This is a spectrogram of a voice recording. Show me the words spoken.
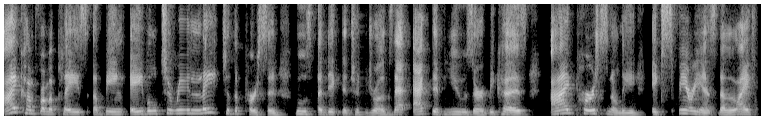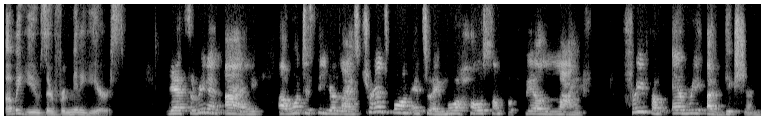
I come from a place of being able to relate to the person who's addicted to drugs, that active user, because I personally experienced the life of a user for many years. Yes, Sarita and I uh, want to see your lives transform into a more wholesome, fulfilled life, free from every addiction.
